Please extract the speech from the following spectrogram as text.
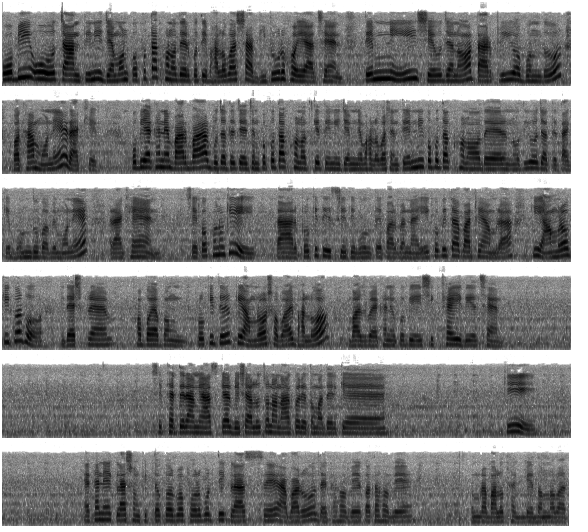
কবি ও চান তিনি যেমন কপোতাক্ষ নদের প্রতি ভালোবাসা বিভোর হয়ে আছেন, তেমনি সেও যেন তার প্রিয় বন্ধুর কথা মনে রাখে। কবি এখানে বারবার বোঝাতে চেয়েছেন কপোতাক্ষ নদকে তিনি যেমনি ভালোবাসেন, তেমনি কপোতাক্ষ নদের নদীও যাতে তাকে বন্ধুভাবে মনে রাখেন। সে কখনো কি তার প্রকৃতির স্মৃতি ভুলতে পারবে না? এই কবিতা পাঠে আমরা কি, আমরাও কি করব? দেশপ্রেম হব এবং প্রকৃতিকে আমরাও সবাই ভালো বাসবো। এখানে কবি এই শিক্ষাই দিয়েছেন। শিক্ষার্থীরা, আমি আজকে আর বেশি আলোচনা না করে তোমাদেরকে কি? এখানে ক্লাস সংক্ষিপ্ত করব। পরবর্তী ক্লাসে আবারও দেখা হবে, কথা হবে। তোমরা ভালো থাকবে। ধন্যবাদ।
